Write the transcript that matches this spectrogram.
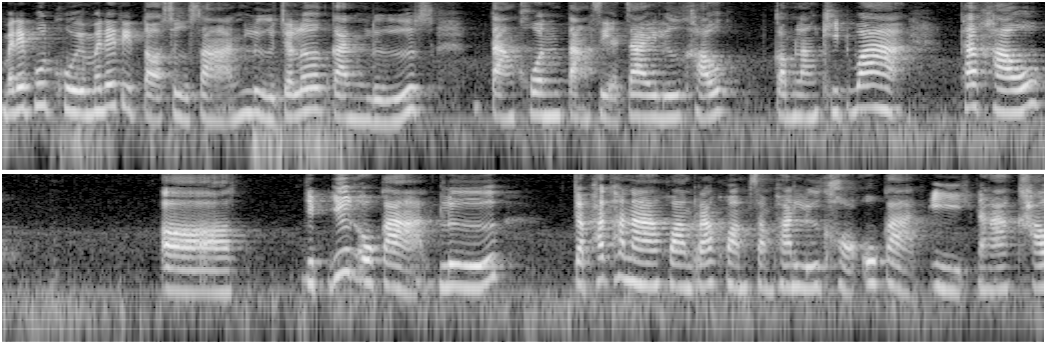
ไม่ได้พูดคุยไม่ได้ติดต่อสื่อสารหรือจะเลิกกันหรือ ต่างคนต่างเสียใจหรือเขากำลังคิดว่าถ้าเขาเหยิบยื่นโอกาสหรือจะพัฒนาความรักความสัมพันธ์หรือขอโอกาสอีกนะคะเขา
